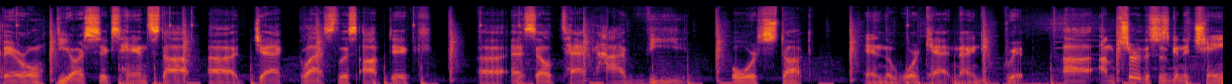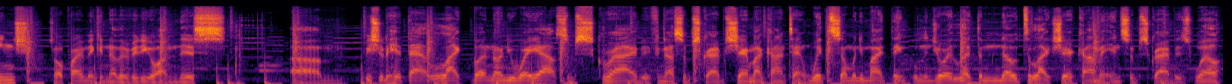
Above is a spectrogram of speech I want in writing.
barrel, DR6 hand stop, uh, JAK Glassless optic, uh, SL Tac High V4 stock, and the Warcat 90 grip. Uh, I'm sure this is going to change, so I'll probably make another video on this. Um, be sure to hit that like button on your way out. Subscribe if you're not subscribed. Share my content with someone you might think will enjoy it. Let them know to like, share, comment, and subscribe as well.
